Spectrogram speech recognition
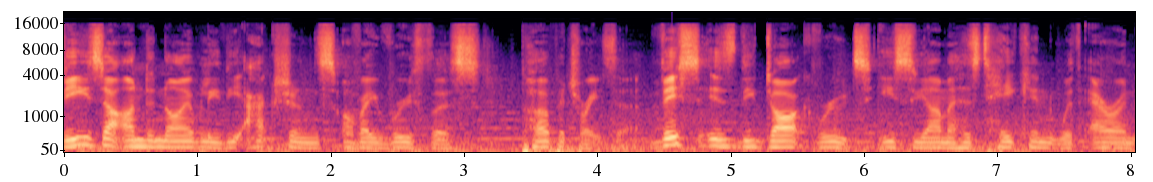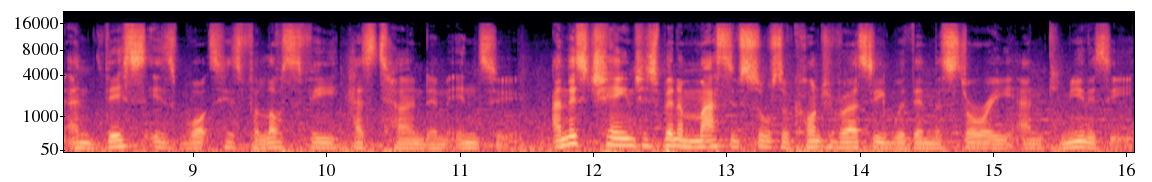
These are undeniably the actions of a ruthless, perpetrator. This is the dark route Isayama has taken with Eren and this is what his philosophy has turned him into. And this change has been a massive source of controversy within the story and community.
